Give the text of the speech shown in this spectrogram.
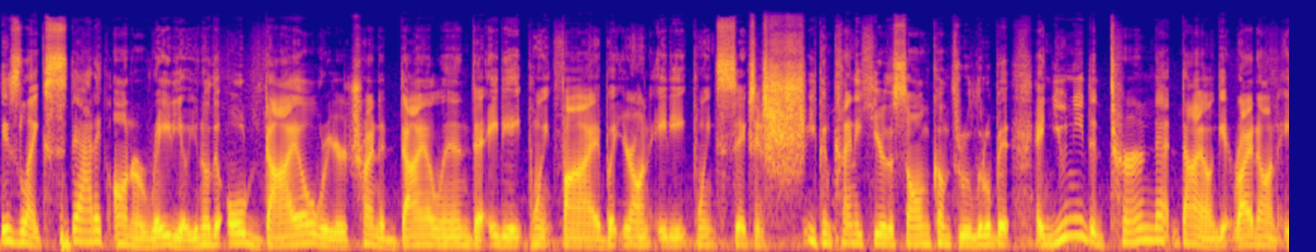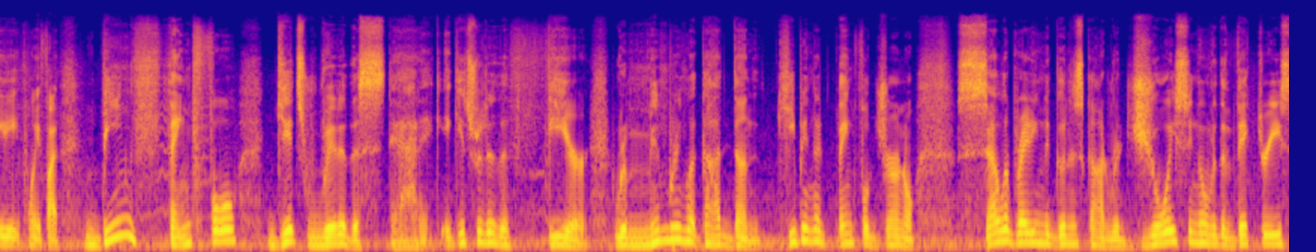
is like static on a radio. You know, the old dial where you're trying to dial in to 88.5, but you're on 88.6 and shh, you can kind of hear the song come through a little bit. And you need to turn that dial and get right on 88.5. Being thankful gets rid of the static, it gets rid of the fear, remembering what God done, keeping a thankful journal, celebrating the goodness God, rejoicing over the victories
